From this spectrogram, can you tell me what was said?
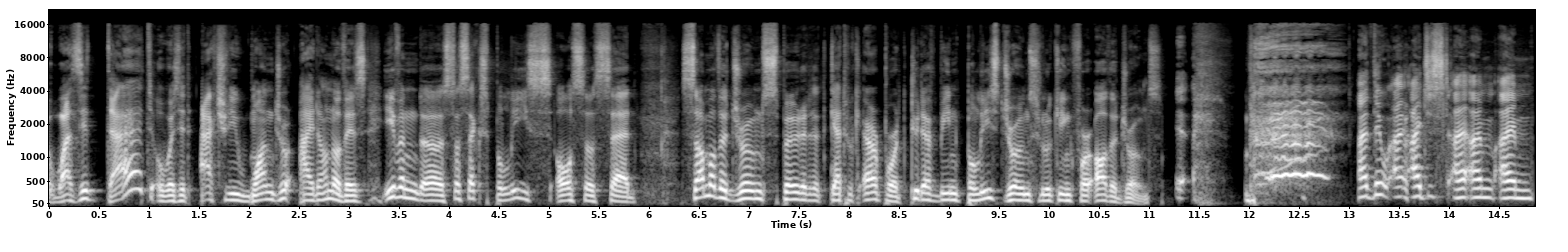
was it that or was it actually one drone? I don't know. There's even the Sussex police also said some of the drones spotted at Gatwick Airport could have been police drones looking for other drones. I do. I, I just. I, I'm. I'm.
